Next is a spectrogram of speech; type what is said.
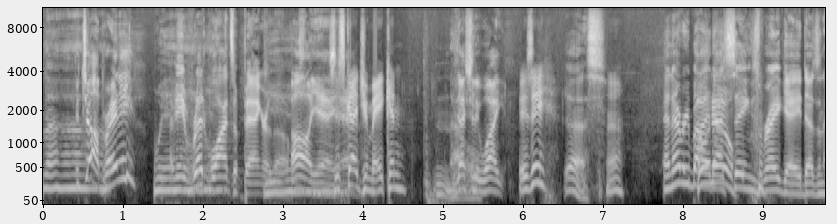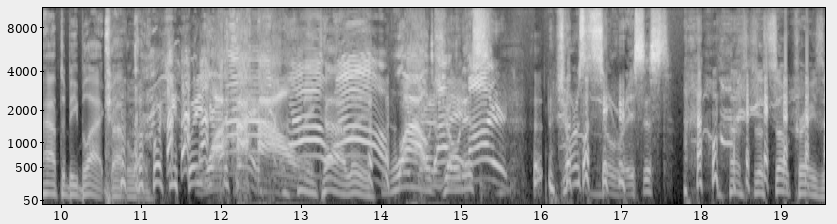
Good job, Brady. I mean, red wine's a banger, though. Oh yeah. Is this yeah. guy Jamaican? No. He's actually white. Is he? Yes. Yeah. And everybody that sings reggae doesn't have to be black, by the way. what are you, what are you trying to say? I mean, golly. Wow, Jonas. Jonas. Jonas is so racist. That's just so crazy.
